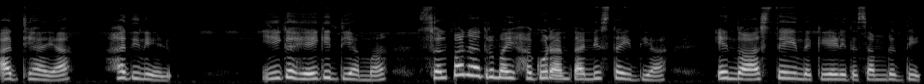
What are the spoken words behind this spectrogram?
ಅಧ್ಯಾಯ ಹದಿನೇಳು. ಈಗ ಹೇಗಿದ್ದೀಯಮ್ಮ? ಸ್ವಲ್ಪನಾದರೂ ಮೈ ಹಗುರ ಅಂತ ಅನ್ನಿಸ್ತಾ ಇದೆಯಾ ಎಂದು ಆಸ್ತೆಯಿಂದ ಕೇಳಿದ ಸಮೃದ್ಧಿ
